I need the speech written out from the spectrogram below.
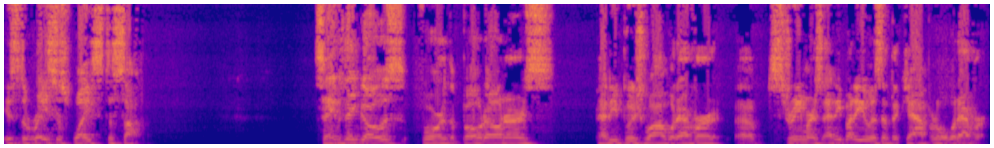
is the racist whites to suffer. Same thing goes for the boat owners, petty bourgeois, whatever, uh, streamers, anybody who is at the Capitol, whatever.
